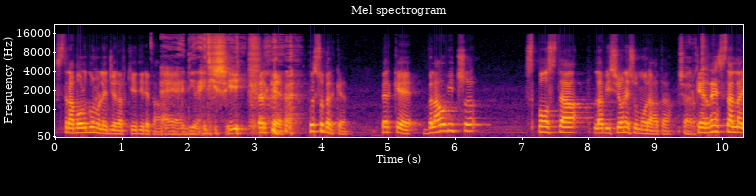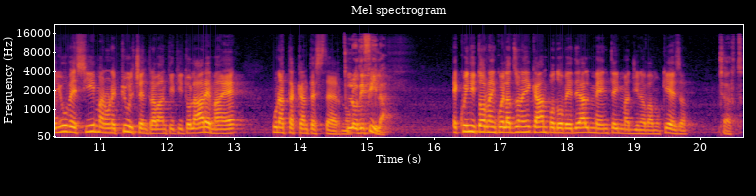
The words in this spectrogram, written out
stravolgono le gerarchie di reparto. Eh, direi di sì. Perché? Questo perché? Perché Vlaovic sposta la visione su Morata, certo. che resta alla Juve sì, ma non è più il centravanti titolare, ma è un attaccante esterno. Lo defila. E quindi torna in quella zona di campo dove idealmente immaginavamo Chiesa. Certo.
